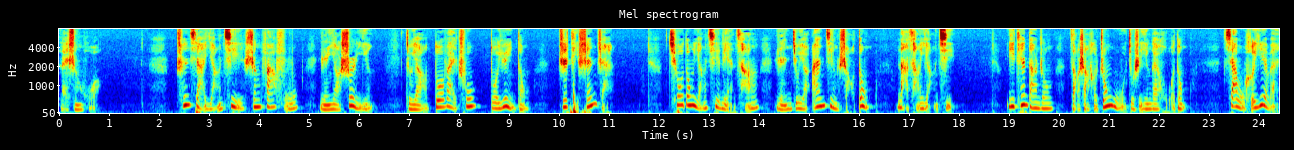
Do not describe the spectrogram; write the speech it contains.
来生活。春夏阳气生发福，人要顺应，就要多外出、多运动，肢体伸展，秋冬阳气敛藏，人就要安静少动，纳藏阳气。一天当中，早上和中午就是应该活动，下午和夜晚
